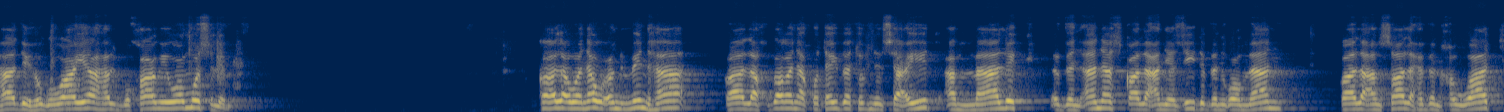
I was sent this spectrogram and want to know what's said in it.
هذه الرواية البخاري ومسلم. قال ونوع منها قال أخبرنا قتيبة بن سعيد عن مالك بن أنس قال عن يزيد بن رومان قال عن صالح بن خوات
